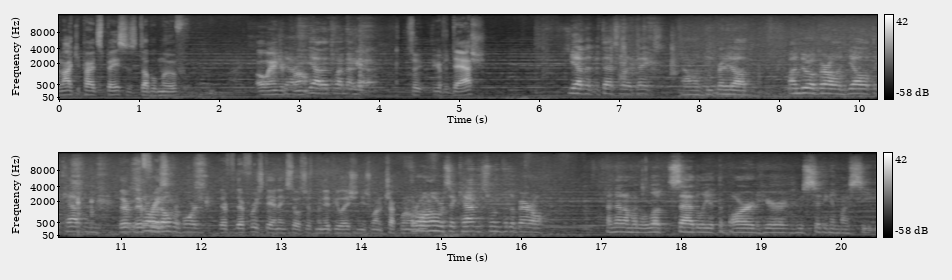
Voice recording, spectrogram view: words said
an occupied space is double move. Oh, and you're Yeah, prone. yeah, that's what I meant. So you have to dash. Yeah, but that's what it takes. Now I'm gonna get ready to undo a barrel and yell at the captain. They're, to they're throw free, it overboard. They're, they're freestanding, so it's just manipulation. You just want to chuck one over. Throw it over. over, say captain, swim for the barrel. And then I'm gonna look sadly at the bard here who's sitting in my seat.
